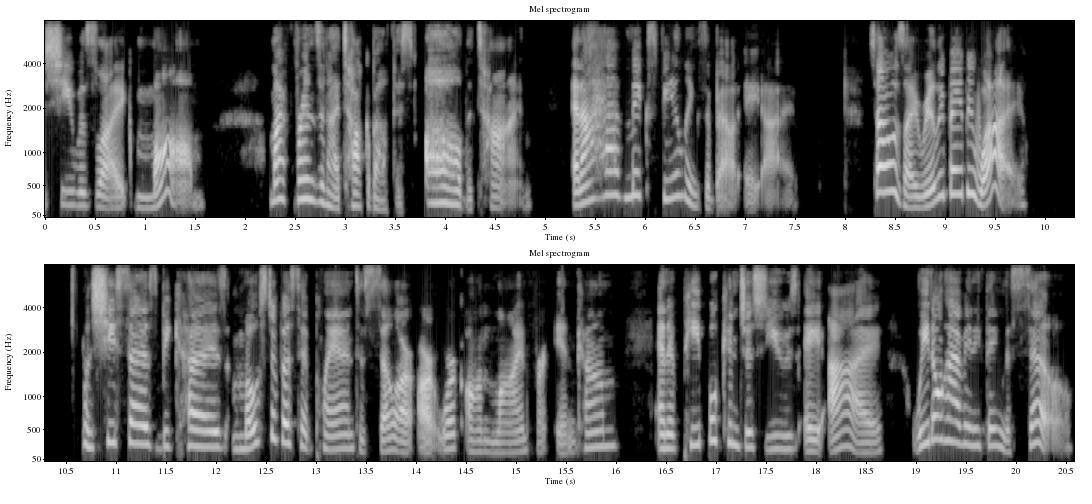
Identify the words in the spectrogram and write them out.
She was like, Mom, my friends and I talk about this all the time, and I have mixed feelings about AI. So I was like, Really, baby? Why? And she says, Because most of us had planned to sell our artwork online for income. And if people can just use AI, we don't have anything to sell.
